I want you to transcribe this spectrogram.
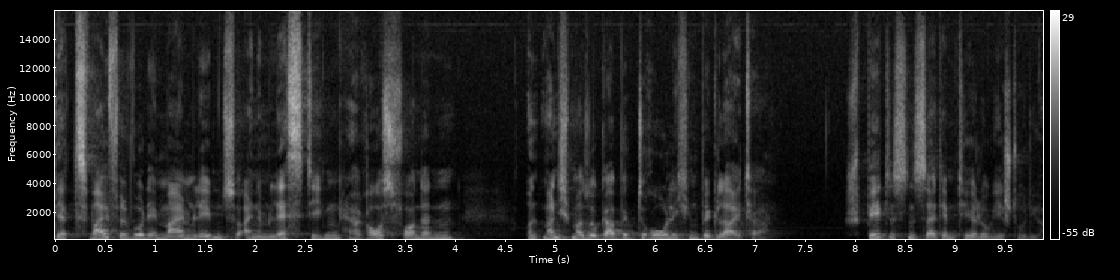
Der Zweifel wurde in meinem Leben zu einem lästigen, herausfordernden und manchmal sogar bedrohlichen Begleiter, spätestens seit dem Theologiestudium.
